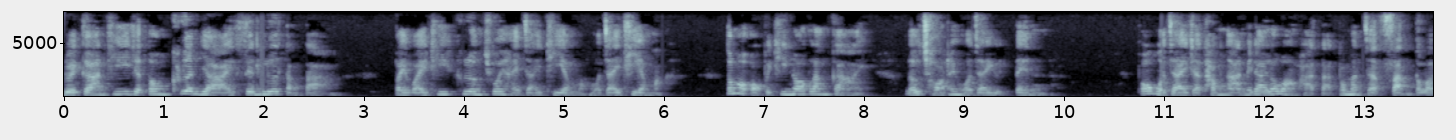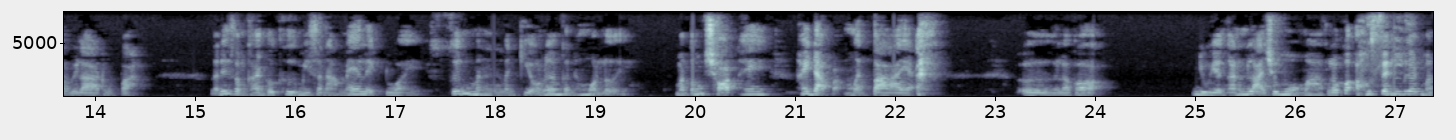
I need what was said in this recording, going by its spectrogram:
โดยการที่จะต้องเคลื่อนย้ายเส้นเลือดต่างๆ ไปไว้ที่เครื่องช่วยหายใจเทียมหัวใจเทียมอะ ต้องเอาออกไปที่นอกร่างกาย แล้วช็อตให้หัวใจหยุดเต้น เพราะหัวใจจะทำงานไม่ได้ระหว่างผ่าตัดเพราะมันจะสั่นตลอดเวลาถูกปะ และที่สำคัญก็คือมีสนามแม่เหล็กด้วย ซึ่งมันมันเกี่ยวเนื่องกันทั้งหมดเลย มันต้องช็อตให้ให้ดับอะเหมือนตายอะเออ แล้วก็อยู่อย่างนั้นหลายชั่วโมงมาก แล้วก็เอาเส้นเลือดมา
